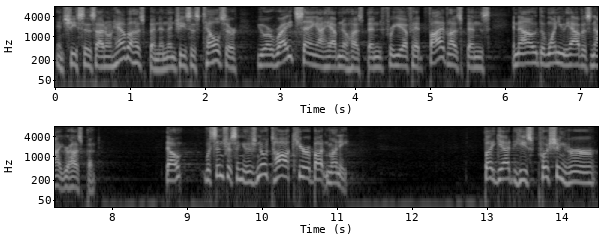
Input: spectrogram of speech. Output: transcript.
And she says, I don't have a husband. And then Jesus tells her, You are right saying I have no husband, for you have had five husbands, and now the one you have is not your husband. Now, what's interesting, there's no talk here about money. But yet he's pushing her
